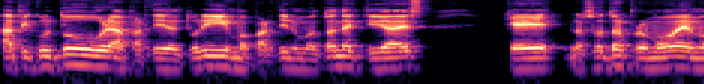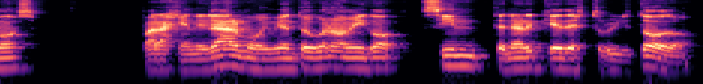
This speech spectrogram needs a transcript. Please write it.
apicultura, a partir del turismo, a partir de un montón de actividades que nosotros promovemos para generar movimiento económico sin tener que destruir todo.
